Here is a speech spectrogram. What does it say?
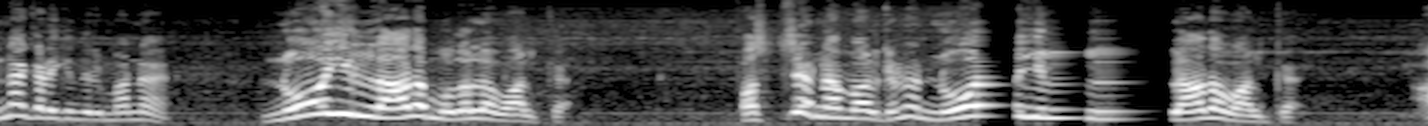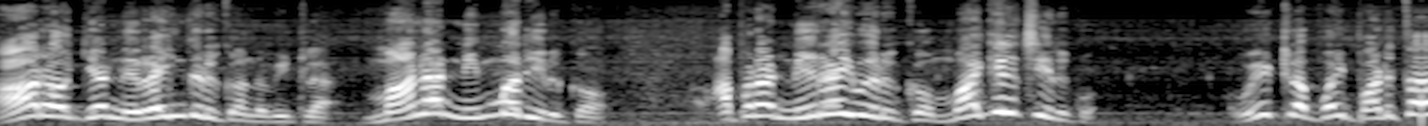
என்ன கிடைக்கும் தெரியுமா நோய் இல்லாத முதல்ல வாழ்க்கை. ஃபஸ்ட்டு என்ன வாழ்க்கைன்னா நோய் இல்லாத வாழ்க்கை. ஆரோக்கியம் நிறைந்து இருக்கும் அந்த வீட்டில் மன நிம்மதி இருக்கும். அப்புறம் நிறைவு இருக்கும். மகிழ்ச்சி இருக்கும். வீட்டில் போய் படுத்தா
